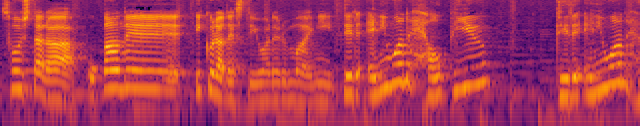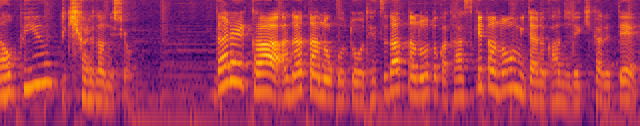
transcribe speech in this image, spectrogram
そうしたら「お金いくらです」って言われる前に「Did anyone help you? Did anyone help you?」って聞かれたんですよ。誰かあなたのことを手伝ったのとか助けたのみたいな感じで聞かれて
